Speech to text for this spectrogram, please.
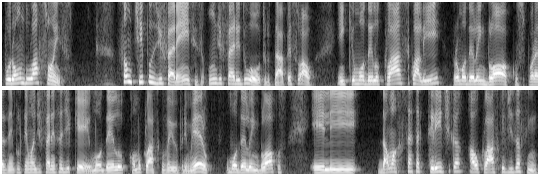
por ondulações. São tipos diferentes, um difere do outro, tá, pessoal? Em que o modelo clássico ali para o modelo em blocos, por exemplo, tem uma diferença de quê? O modelo, como o clássico veio primeiro, o modelo em blocos, ele dá uma certa crítica ao clássico e diz assim:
